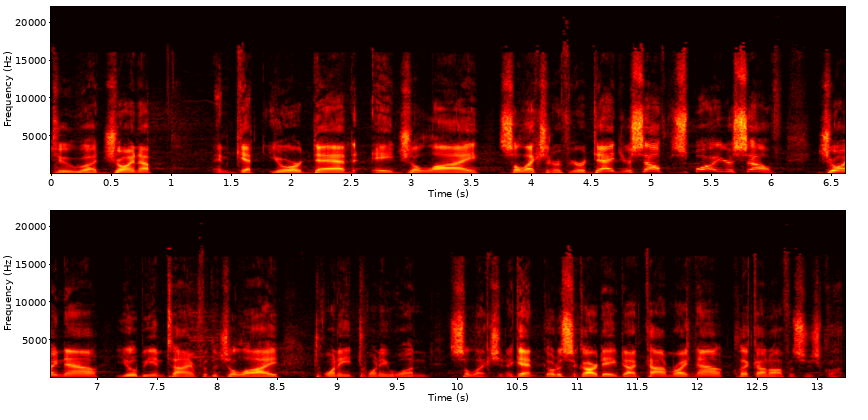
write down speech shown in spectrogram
to uh, join up and get your dad a July selection. Or if you're a dad yourself, spoil yourself. Join now. You'll be in time for the July 2021 selection. Again, go to cigardave.com right now. Click on Officers Club.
